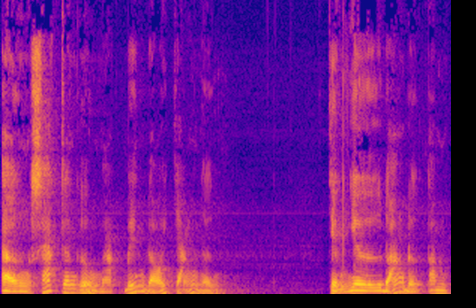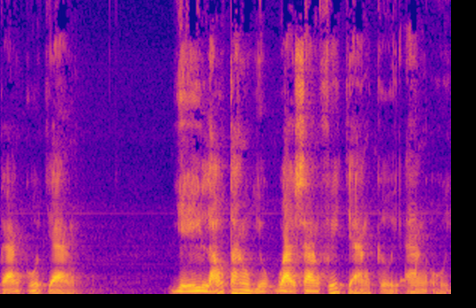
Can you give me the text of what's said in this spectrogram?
thần sát trên gương mặt biến đổi chẳng ngừng. Chừng như đoán được tâm trạng của chàng, vị lão tăng dục quay sang phía chàng cười an ủi.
